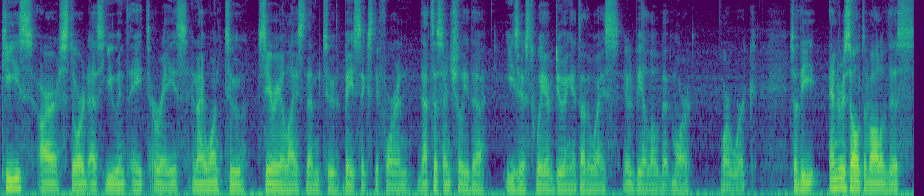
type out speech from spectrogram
keys are stored as uint8 arrays, and I want to serialize them to base64, and that's essentially the easiest way of doing it. Otherwise, it would be a little bit more, more work. So the end result of all of this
